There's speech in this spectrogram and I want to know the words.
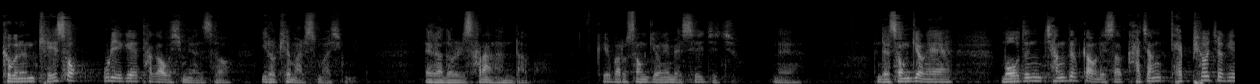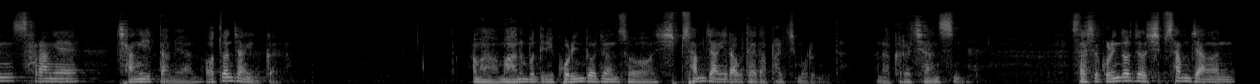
그분은 계속 우리에게 다가오시면서 이렇게 말씀하십니다. 내가 너를 사랑한다고. 그게 바로 성경의 메시지죠. 네. 근데 성경에 모든 장들 가운데서 가장 대표적인 사랑의 장이 있다면 어떤 장일까요? 아마 많은 분들이 고린도전서 13장이라고 대답할지 모릅니다. 그러나 그렇지 않습니다. 사실 고린도전서 13장은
